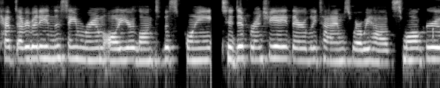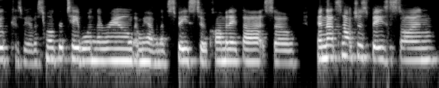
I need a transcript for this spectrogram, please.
kept everybody in the same room all year long to this point to differentiate. There will be times where we have small group because we have a small group table in the room and we have enough space to accommodate that. So, and that's not just based on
